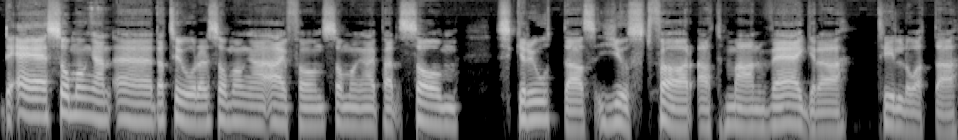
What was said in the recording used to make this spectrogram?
det är så många eh, datorer, så många iPhones, så många iPads som skrotas just för att man vägrar tillåta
